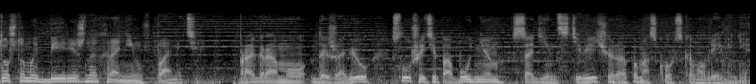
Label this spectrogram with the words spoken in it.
то, что мы бережно храним в памяти. Программу «Дежавю» слушайте по будням с 11 вечера по московскому времени.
